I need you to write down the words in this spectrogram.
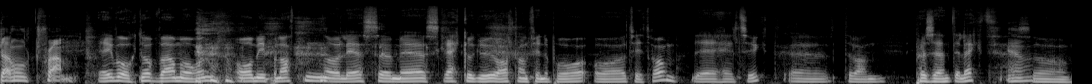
Donald Trump? Jeg våkner opp hver morgen og midt på natten og leser med skrekk og gru alt han finner på å tvitre om. Det er helt sykt. Eh, Det var en president elect, Ja. så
